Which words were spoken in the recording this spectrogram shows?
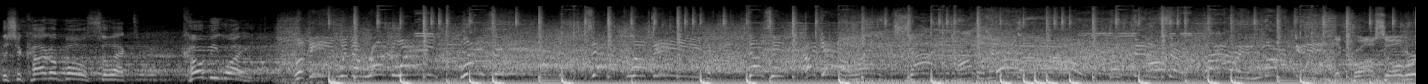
The Chicago Bulls select Coby White. LaVine with a runway, lays crossover,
